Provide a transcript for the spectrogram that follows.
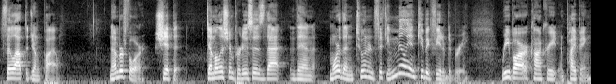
fill out the junk pile. Number four, ship it. Demolition produces that then more than 250 million cubic feet of debris rebar, concrete, and piping,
